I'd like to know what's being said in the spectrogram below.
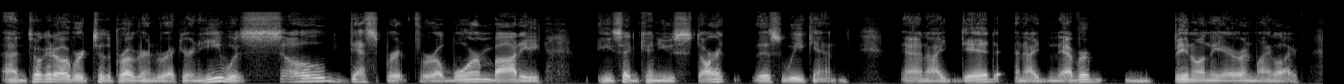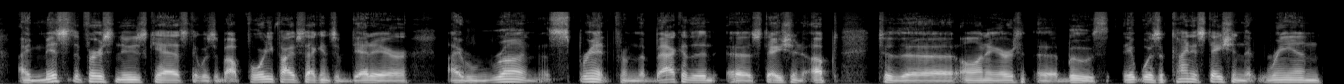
and took it over to the program director. And he was so desperate for a warm body he said, Can you start this weekend? And I did, and I'd never been on the air in my life. I missed the first newscast. It was about 45 seconds of dead air. I run a sprint from the back of the uh, station up to the on air uh, booth. It was a kind of station that ran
